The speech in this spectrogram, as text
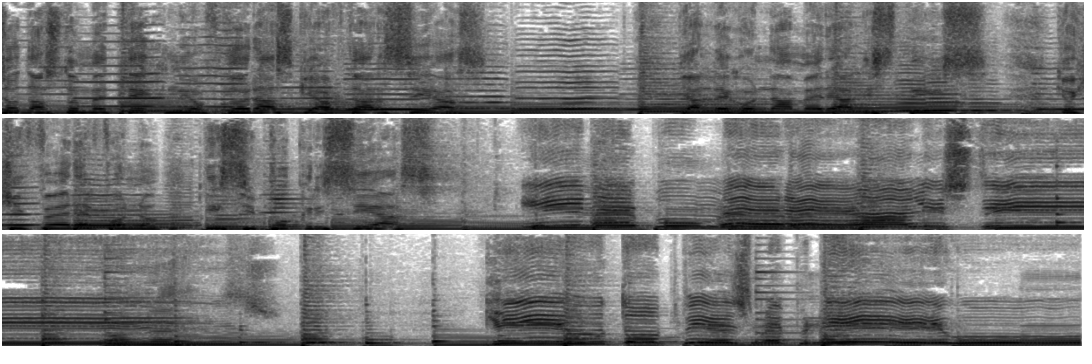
Ζώντας το μετέχνιο φθοράς και αυθαρσίας Διαλέγω να είμαι ρεαλιστής και όχι φερέφωνο της υποκρισίας. Είναι που με ρεαλιστής Κι οι ουτοπίες με πνίγουν.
